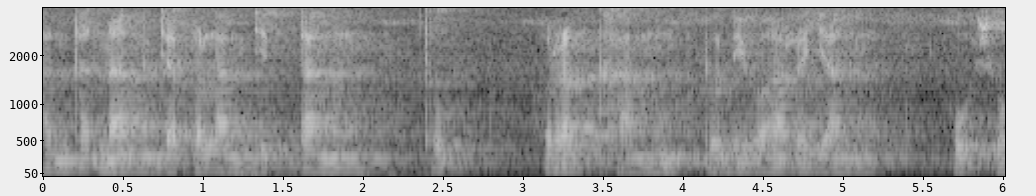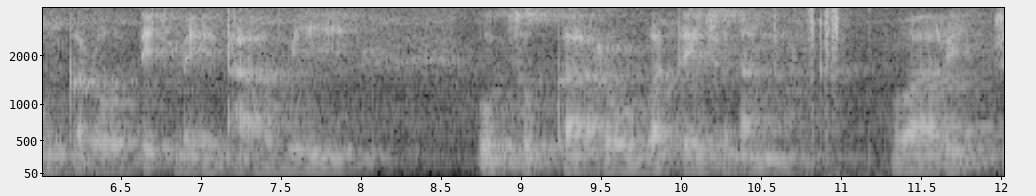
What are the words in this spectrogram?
พันธนังจะพลังจิตตัง ทุรักขังตุนิวารยัง อุชุงกโรติเมธาวี อุสุการโรวเตชนัง วาริโช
